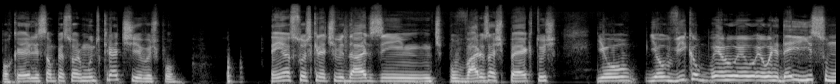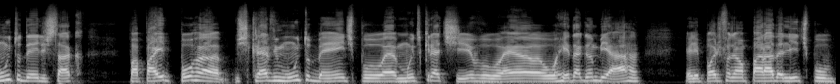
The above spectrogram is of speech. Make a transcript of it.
Porque eles são pessoas muito criativas, pô. Tem as suas criatividades em, em, tipo, vários aspectos. E eu, e eu vi que eu, eu, eu, eu herdei isso muito deles, saca? Papai, porra, escreve muito bem, tipo, é muito criativo, é o rei da gambiarra. Ele pode fazer uma parada ali, tipo,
